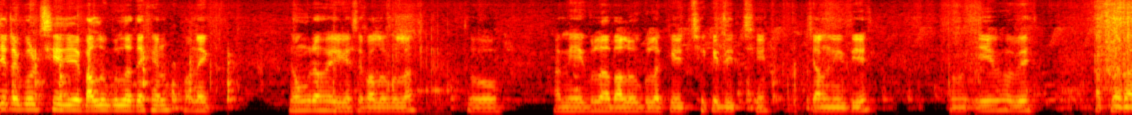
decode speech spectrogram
যেটা করছি, যে বালুগুলা দেখেন, অনেক নোংরা হয়ে গেছে বালুগুলা। তো আমি এগুলা বালুগুলাকে ছেঁকে দিচ্ছি, চালনি দিয়ে। তো এইভাবে আপনারা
